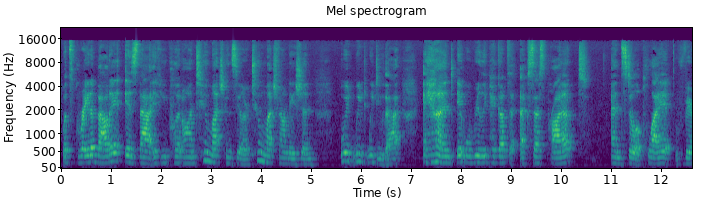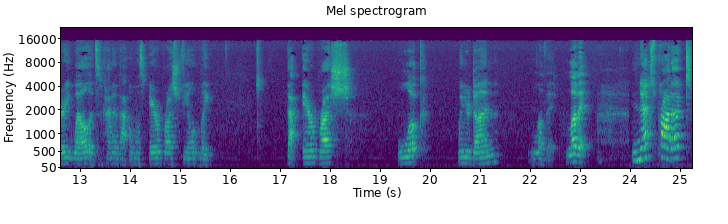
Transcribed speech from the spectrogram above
What's great about it is that if you put on too much concealer, too much foundation, we, we, we do that, and it will really pick up the excess product and still apply it very well. It's kind of that almost airbrush feel, like that airbrush look when you're done. Love it. Love it. Next product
